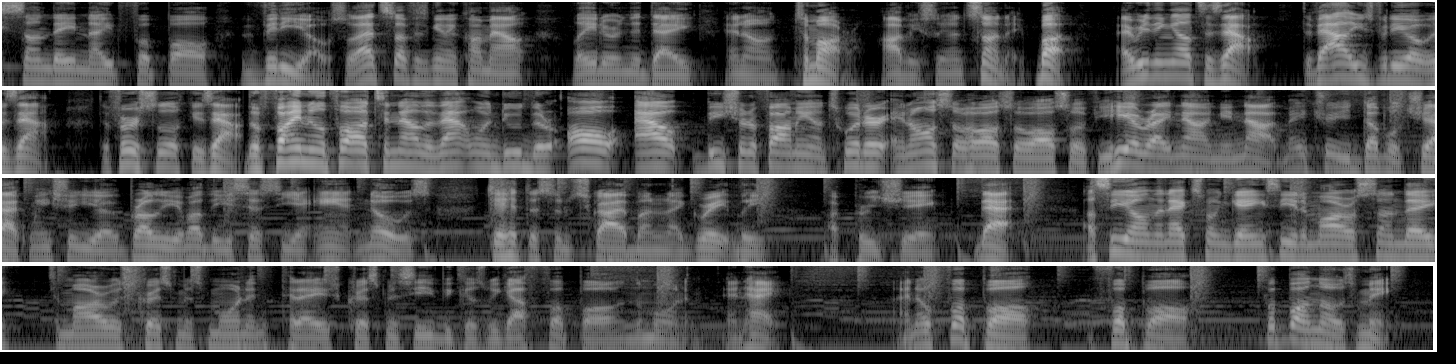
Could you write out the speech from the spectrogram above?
Sunday night football video. So that stuff is going to come out later in the day and on tomorrow, obviously on Sunday. But everything else is out. The values video is out. The first look is out. The final thoughts and now that that one, dude, they're all out. Be sure to follow me on Twitter. And also, also, also, if you're here right now and you're not, make sure you double check. Make sure your brother, your mother, your sister, your aunt knows to hit the subscribe button. I greatly appreciate that. I'll see you on the next one, gang. See you tomorrow, Sunday. Tomorrow is Christmas morning. Today is Christmas Eve because we got football in the morning. And hey, I know football, football, football knows me.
